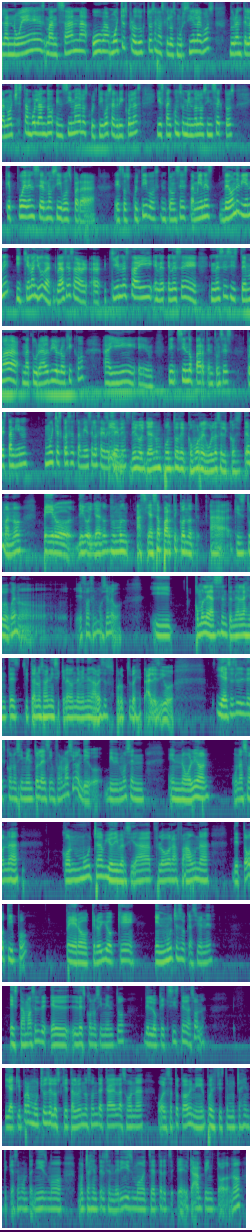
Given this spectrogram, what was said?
la nuez, manzana, uva, muchos productos en los que los murciélagos durante la noche están volando encima de los cultivos agrícolas y están consumiendo los insectos que pueden ser nocivos para estos cultivos. Entonces, también es de dónde viene y quién ayuda. Gracias a, quién está ahí en, ese, en ese sistema natural, biológico, ahí eh, siendo parte. Entonces, pues también muchas cosas también se los agradecemos. digo, ya en un punto de cómo regulas el ecosistema, ¿no? Pero, digo, ya nos fuimos hacia esa parte cuando ah, que dices tú, bueno, eso hace el murciélago. Y cómo le haces entender a la gente si todavía no saben ni siquiera de dónde vienen a veces sus productos vegetales, digo. Y ese es el desconocimiento, la desinformación, digo. Vivimos en, en Nuevo León, una zona con mucha biodiversidad, flora, fauna, de todo tipo, pero creo yo que en muchas ocasiones está más el, desconocimiento de lo que existe en la zona. Y aquí para muchos de los que tal vez no son de acá de la zona o les ha tocado venir, pues existe mucha gente que hace montañismo, mucha gente del senderismo, etcétera, etcétera, el camping, todo, ¿no?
